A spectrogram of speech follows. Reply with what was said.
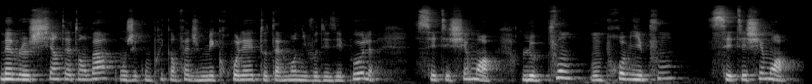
Même le chien tête en bas, où j'ai compris qu'en fait je m'écroulais totalement au niveau des épaules, c'était chez moi. Le pont, mon premier pont, c'était chez moi.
